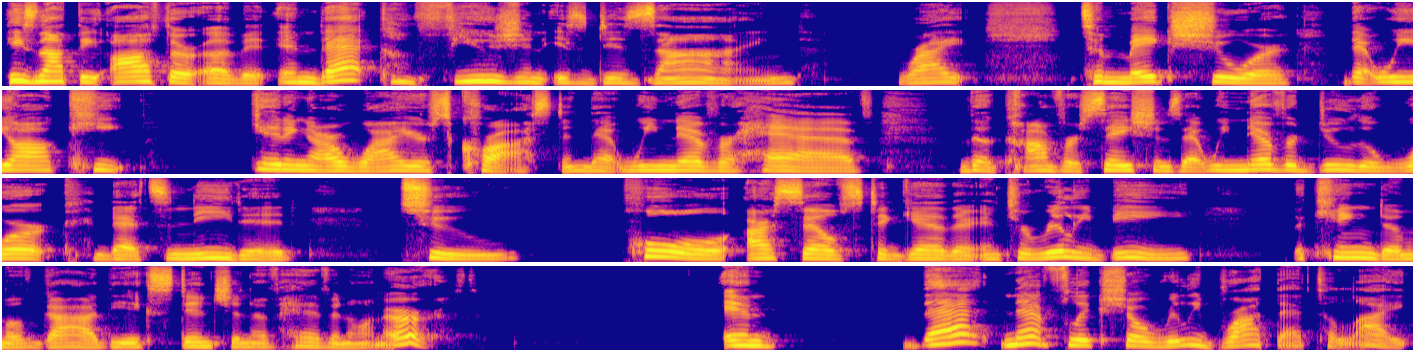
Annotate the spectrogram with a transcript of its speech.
He's not the author of it. And that confusion is designed, right, to make sure that we all keep getting our wires crossed and that we never have the conversations, that we never do the work that's needed to pull ourselves together and to really be the kingdom of God, the extension of heaven on earth. And that Netflix show really brought that to light.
